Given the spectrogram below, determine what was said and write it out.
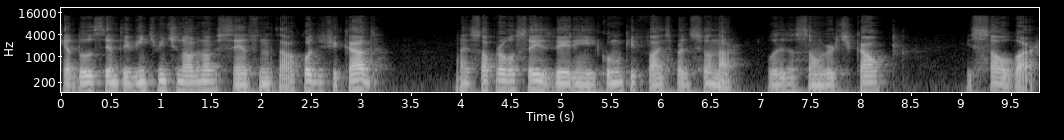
que é 12.120 29.900, não estava codificado, mas só para vocês verem aí como que faz para adicionar. Valorização vertical e salvar.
